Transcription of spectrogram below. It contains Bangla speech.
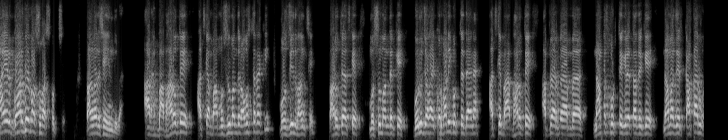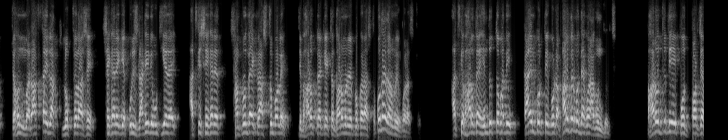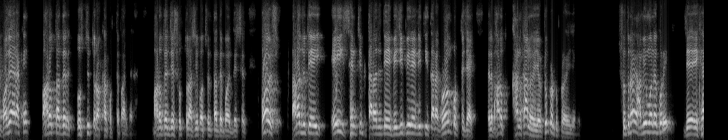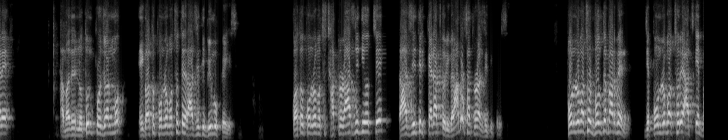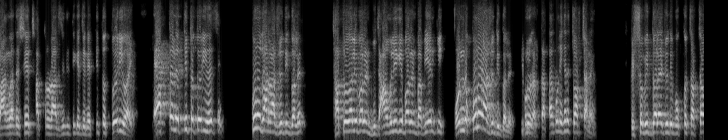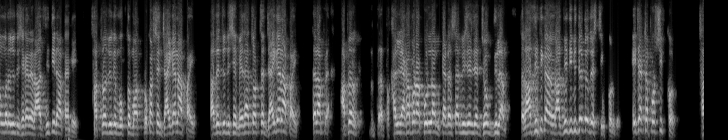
মায়ের গর্ভে বসবাস করছে বাংলাদেশে হিন্দুরা। আর ভারতে আজকে মুসলমানদের অবস্থাটা কি? মসজিদ ভাঙছে। ভারতে আজকে মুসলমানদেরকে গরু জবাই কোরবানি করতে দেয় না। আজকে ভারতে আপনার নামাজ পড়তে গেলে তাদেরকে নামাজের কাতার যখন রাস্তায় লোক চলে আসে, সেখানে গিয়ে পুলিশ লাঠি দিয়ে উঠিয়ে দেয়। আজকে সেখানে সাম্প্রদায়িক রাষ্ট্র বলে যে ভারত নাকি একটা ধর্মনিরপেক্ষ রাষ্ট্র। কোথায় ধর্মনিরপেক্ষ রাষ্ট্র? আজকে ভারতে হিন্দুত্ববাদী কায়েম করতে গোটা ভারতের মধ্যে এখন আগুন জ্বলছে। ভারত যদি এই পর্যায়ে বজায় রাখে ভারত তাদের অস্তিত্ব রক্ষা করতে পারবে না। ভারতের যে সত্তর আশি বছর তাদের বয়স, দেশের বয়স, তারা যদি এই এই সেন্টি তারা যদি এই বিজেপির এই নীতি তারা গ্রহণ করতে যায়, তাহলে ভারত খান খান হয়ে যাবে, টুকরো টুকরো হয়ে যাবে। সুতরাং আমি মনে করি যে এখানে আমাদের নতুন প্রজন্ম, এই গত পনেরো বছর থেকে রাজনীতি বিমুখ হয়ে গেছে। গত পনেরো বছর ছাত্র রাজনীতি হচ্ছে, রাজনীতির ক্যাডার তৈরি করা। আমরা ছাত্র রাজনীতি করেছি। পনেরো বছর বলতে পারবেন যে পনেরো বছরে আজকে বাংলাদেশের ছাত্র রাজনীতি থেকে যে নেতৃত্ব তৈরি হয়, একটা নেতৃত্ব তৈরি হয়েছে? কোন ধর রাজনৈতিক দলের? ছাত্র দলই বলেন, আওয়ামী লীগই বলেন বা বিএনপি, অন্য কোন রাজনৈতিক দলের? কোন তার কোনো এখানে চর্চা নাই। বিশ্ববিদ্যালয়ে যদি মুক্ত চর্চা অঙ্গনে যদি সেখানে রাজনীতি না থাকে, ছাত্র যদি মুক্ত মত প্রকাশের জায়গা না পায়, তাদের যদি সে মেধা চর্চার জায়গা না পায়, তাহলে আপনার খালি লেখাপড়া করলাম, ক্যাডার সার্ভিসে যে যোগ দিলাম রাজনীতি রাজনীতিবিদরা তো দেশ ঠিক করবে। এটা একটা প্রশিক্ষণ।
